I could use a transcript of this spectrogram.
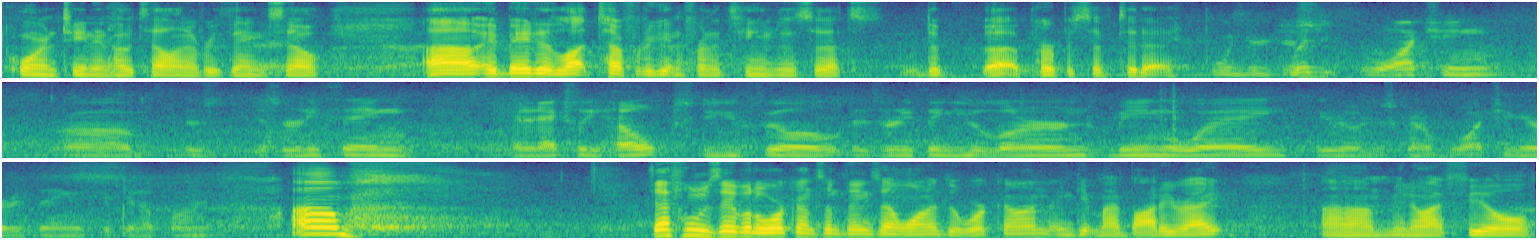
quarantine and hotel and everything. So uh, it made it a lot tougher to get in front of teams, and so that's the uh, purpose of today. When you're just watching, um, is, is there anything, and it actually helps? Do you feel? Is there anything you learned being away? You know, just kind of watching everything and picking up on it. Um, definitely was able to work on some things I wanted to work on and get my body right. Um, you know, I feel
